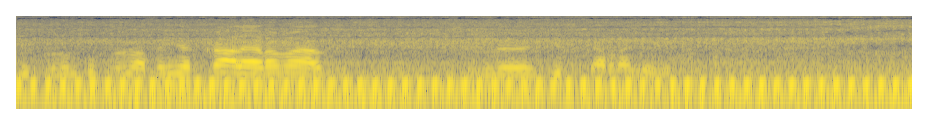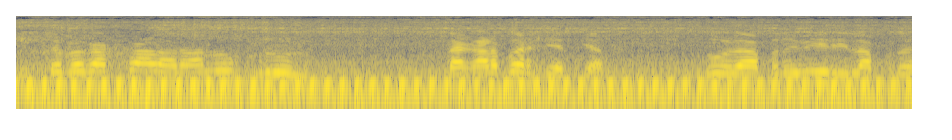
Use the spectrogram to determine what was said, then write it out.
तिकडून तिकडून आता ह्या काळ्या रानात सगळं हेच करायला लागले इथं बघा काळा रान उकरून दगाड भरलेत त्यात. थोडं आपलं विहिरीला आपलं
